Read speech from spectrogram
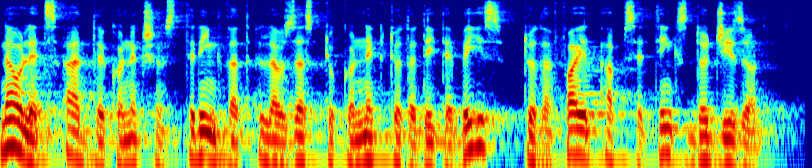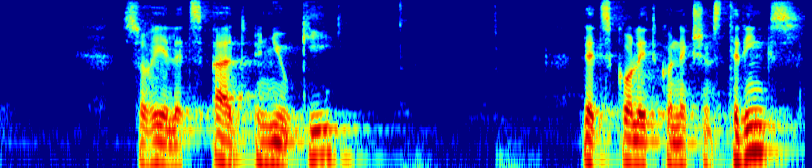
Now let's add the connection string that allows us to connect to the database to the file appsettings.json. So here let's add a new key. Let's call it connection strings.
